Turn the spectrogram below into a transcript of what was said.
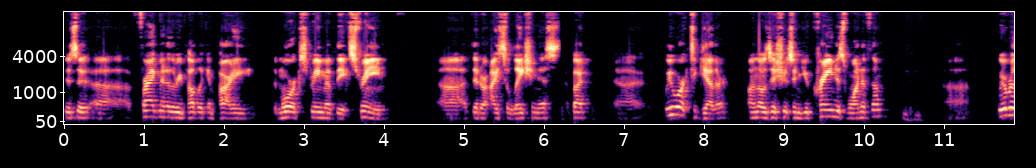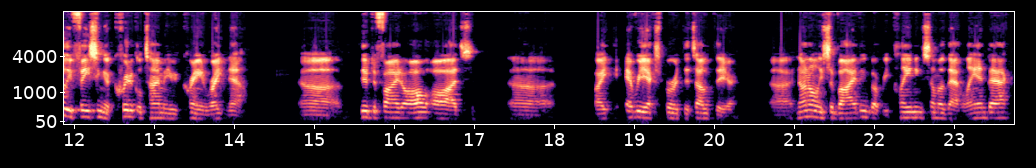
there's a, a, fragment of the Republican Party, the more extreme of the extreme, uh, that are isolationists, but uh, we work together on those issues, and Ukraine is one of them. Mm-hmm. Uh, we're really facing a critical time in Ukraine right now. Uh, they've defied all odds uh, by every expert that's out there. not only surviving, but reclaiming some of that land back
